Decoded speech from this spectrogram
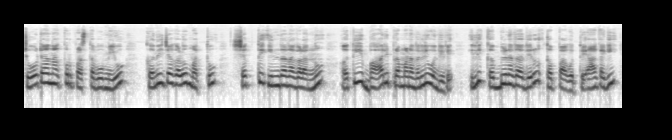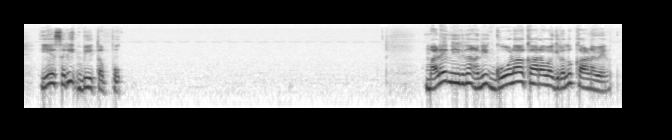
ಛೋಟಾ ನಾಗ್ಪುರ್ ಪ್ರಸ್ಥಭೂಮಿಯು ಖನಿಜಗಳು ಮತ್ತು ಶಕ್ತಿ ಇಂಧನಗಳನ್ನು ಅತಿ ಭಾರಿ ಪ್ರಮಾಣದಲ್ಲಿ ಹೊಂದಿದೆ. ಇಲ್ಲಿ ಕಬ್ಬಿಣದ ಅದಿರು ತಪ್ಪಾಗುತ್ತೆ. ಹಾಗಾಗಿ ಎ ಸರಿ, ಬಿ ತಪ್ಪು. ಮಳೆ ನೀರಿನ ಹನಿ ಗೋಳಾಕಾರವಾಗಿರಲು ಕಾರಣವೇನು?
